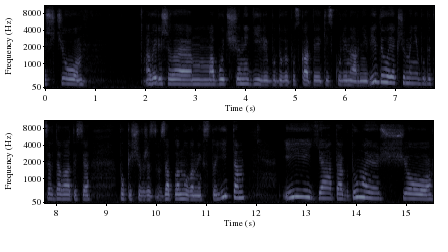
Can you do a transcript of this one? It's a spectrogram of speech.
що вирішила, мабуть, щонеділі буду випускати якісь кулінарні відео, якщо мені буде це вдаватися. Поки що вже в запланованих стоїть там. І я так думаю, що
